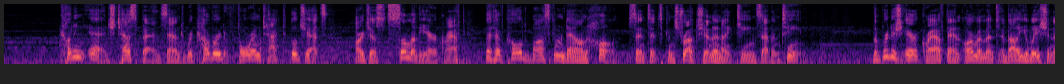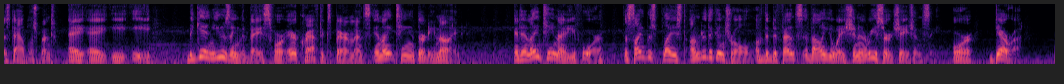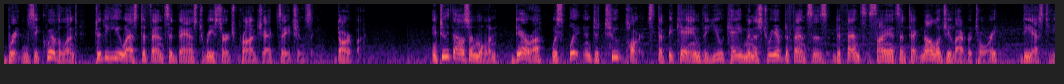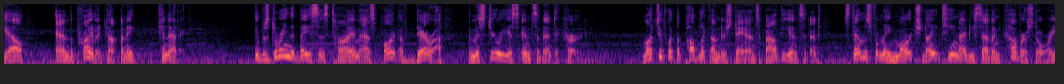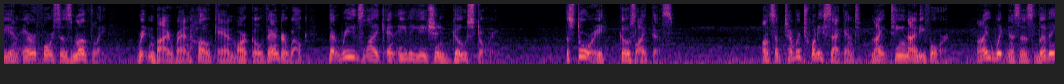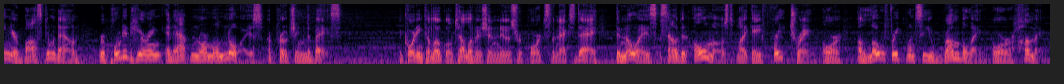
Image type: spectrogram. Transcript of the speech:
Cutting-edge testbeds and recovered foreign tactical jets are just some of the aircraft that have called Boscombe Down home since its construction in 1917. The British Aircraft and Armament Evaluation Establishment AAEE began using the base for aircraft experiments in 1939, and in 1994 the site was placed under the control of the Defense Evaluation and Research Agency, or DERA, Britain's equivalent to the U.S. Defense Advanced Research Projects Agency, DARPA. In 2001, DERA was split into two parts that became the UK Ministry of Defence's Defence Science and Technology Laboratory, DSTL, and the private company QinetiQ. It was during the base's time as part of DERA the mysterious incident occurred. Much of what the public understands about the incident stems from a March 1997 cover story in Air Forces Monthly written by Ren Hoke and Marco Vanderwelk that reads like an aviation ghost story. The story goes like this. On September 22, 1994, eyewitnesses living near Boscombe Down reported hearing an abnormal noise approaching the base – According to local television news reports the next day, the noise sounded almost like a freight train or a low-frequency rumbling or humming.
